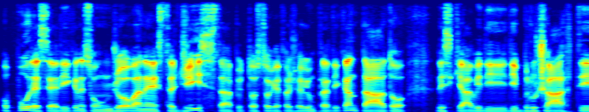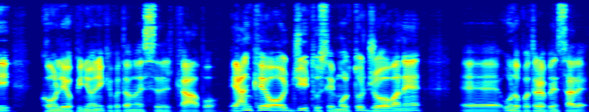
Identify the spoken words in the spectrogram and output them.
oppure se eri, che ne so, un giovane stagista, piuttosto che facevi un praticantato, rischiavi di, di bruciarti con le opinioni che potevano essere del capo. E anche oggi tu sei molto giovane, eh, uno potrebbe pensare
